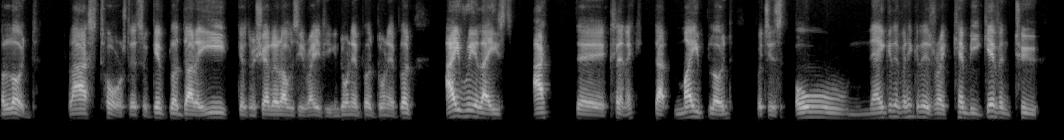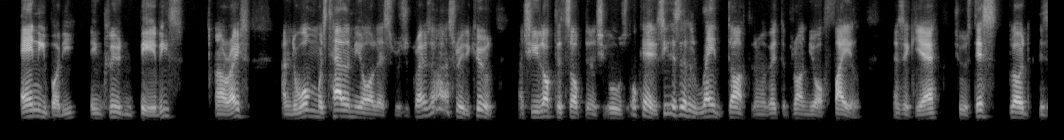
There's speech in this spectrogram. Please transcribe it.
blood last Thursday. So give blood.ie, give them a shout out, obviously, right? If you can donate blood, donate blood. I realized at the clinic that my blood, which is O negative, I think it is, right, can be given to anybody, including babies. All right. And the woman was telling me all this, which. I was, oh, that's really cool. And she looked at something and she goes, Okay, see this little red dot that I'm about to put on your file? And I was like, Yeah. She goes, This blood is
